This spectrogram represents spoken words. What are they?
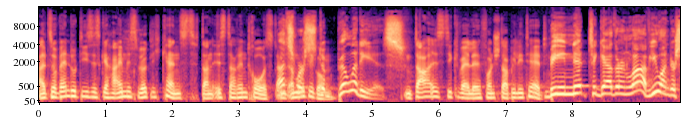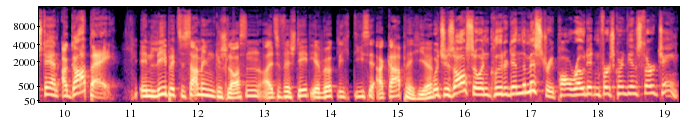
Also wenn du dieses Geheimnis wirklich kennst, dann ist darin Trost und That's where Ermutigung. stability is. Und da ist die Quelle von Stabilität. Being knit together in love. You understand agape. In Liebe zusammengeschlossen. Also versteht ihr wirklich diese Agape hier, which is also included in the mystery. Paul wrote it in 1 Corinthians 13.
